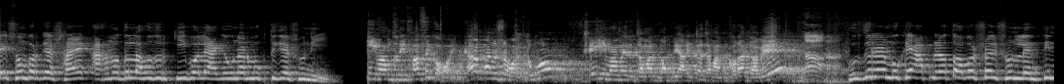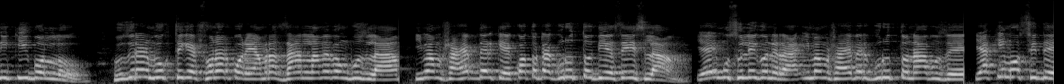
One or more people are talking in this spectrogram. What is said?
এই সম্পর্কে শায়েক আহমদুল্লাহ হুজুর কি বলে, আগে উনার মুখ থেকে শুনি। আমরা জানলাম এবং বুঝলাম, ইমাম সাহেবদেরকে কতটা গুরুত্ব দিয়েছে ইসলাম। এই ইমাম সাহেবের গুরুত্ব না বুঝে একই মসজিদে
